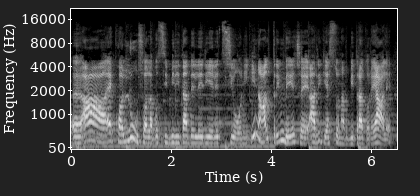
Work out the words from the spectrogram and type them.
eh, ha ecco, alluso alla possibilità delle rielezioni, in altri invece ha richiesto un arbitrato reale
